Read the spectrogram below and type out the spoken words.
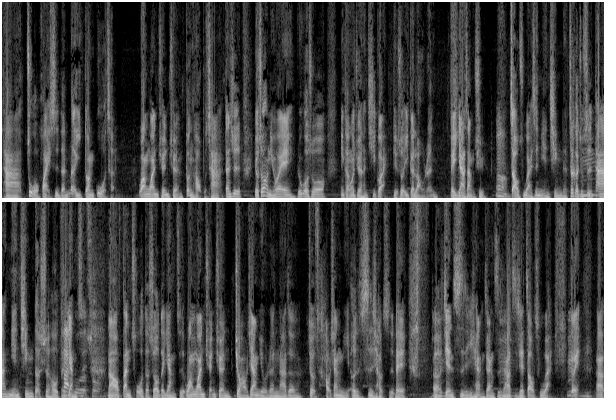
他做坏事的那一段过程，完完全全分毫不差。但是有时候你会，如果说你可能会觉得很奇怪，比如说一个老人被压上去，嗯，照出来是年轻的，这个就是他年轻的时候的样子然后犯错的时候的样子，完完全全就好像有人拿着，就好像你二十四小时被呃嗯。监视一样这样子，嗯。然后直接照出来。对嗯啊，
